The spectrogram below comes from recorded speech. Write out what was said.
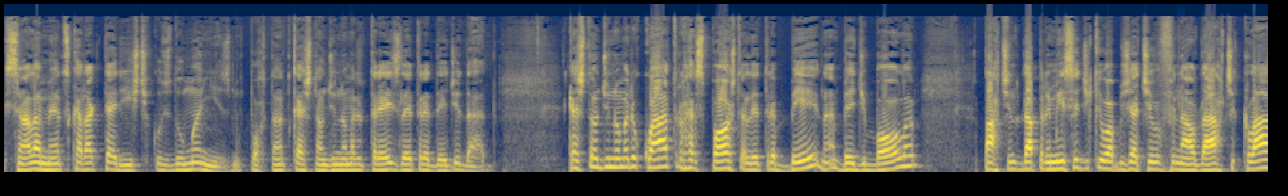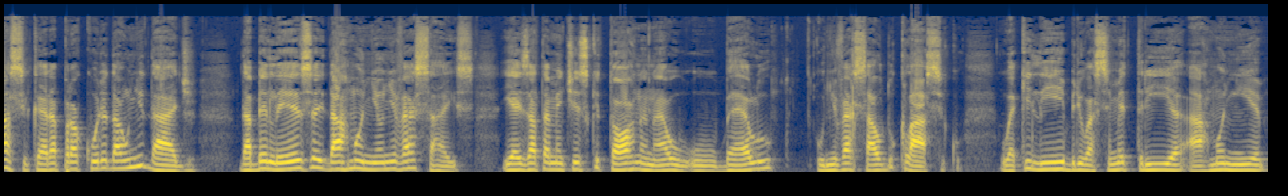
que são elementos característicos do humanismo. Portanto, questão de número 3, letra D de dado. Questão de número 4, resposta letra B, né, B de bola, partindo da premissa de que o objetivo final da arte clássica era a procura da unidade, da beleza e da harmonia universais. E é exatamente isso que torna né, o, o belo universal do clássico o equilíbrio, a simetria, a harmonia,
